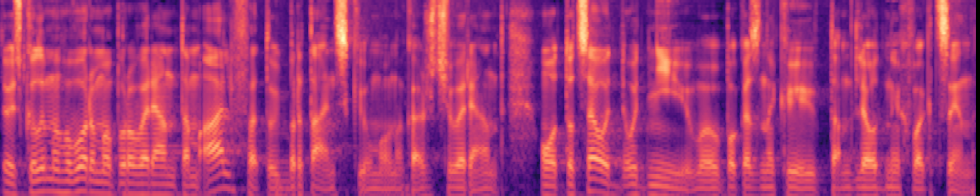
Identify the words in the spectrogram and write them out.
Тобто, коли ми говоримо про варіант там альфа, той британський, умовно кажучи, варіант, от то це одні е, показники там для одних вакцин.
